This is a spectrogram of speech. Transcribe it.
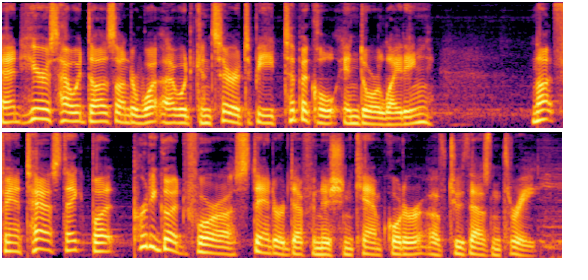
And here's how it does under what I would consider to be typical indoor lighting. Not fantastic, but pretty good for a standard definition camcorder of 2003.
